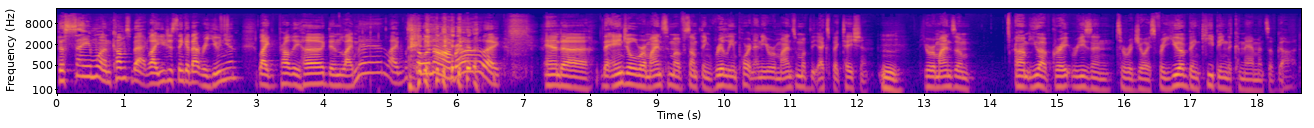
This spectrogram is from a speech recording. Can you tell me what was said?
The same one comes back. Like you just think of that reunion, like probably hugged and like, man, like what's going on, bro? like, and uh, the angel reminds him of something really important, and he reminds him of the expectation. He reminds him um, you have great reason to rejoice, for you have been keeping the commandments of God.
